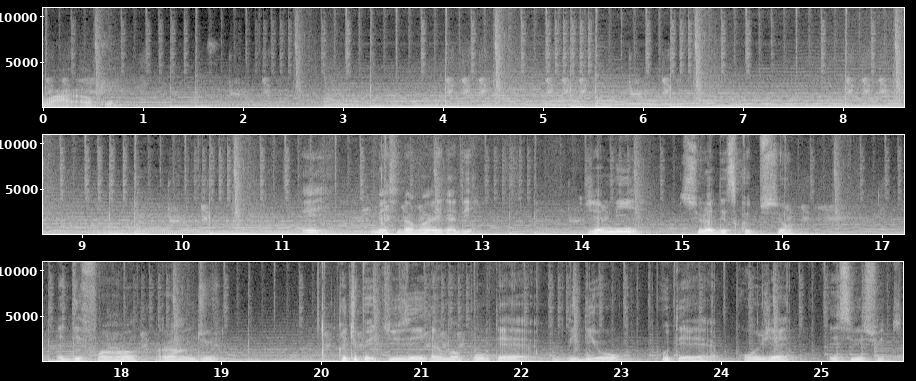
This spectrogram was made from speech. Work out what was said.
voilà ok Hey, merci d'avoir regardé. J'ai mis sur la description différents rendus que tu peux utiliser également pour tes vidéos, pour tes projets, et ainsi de suite.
